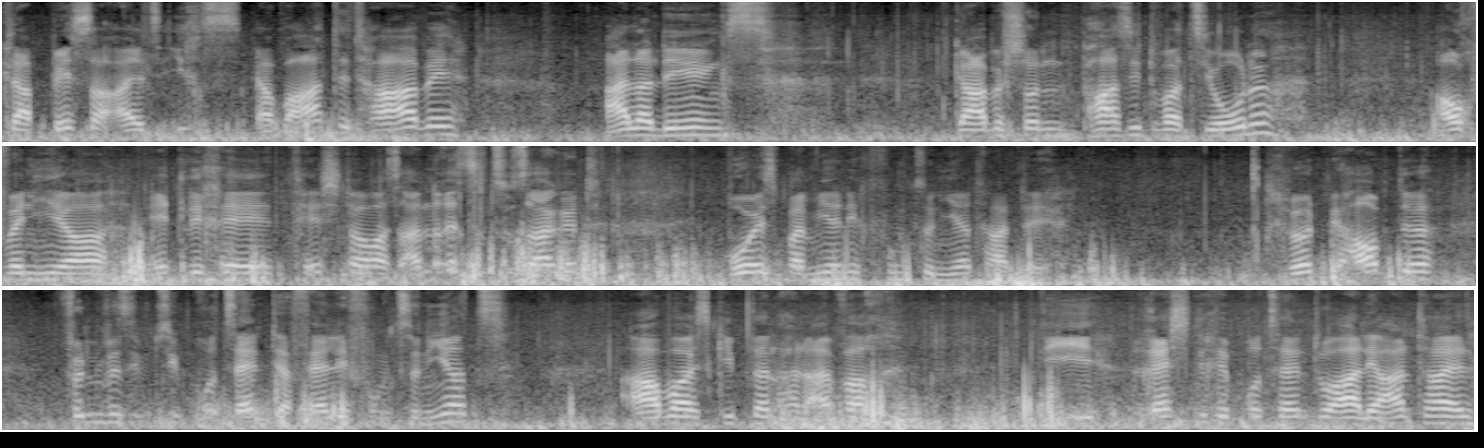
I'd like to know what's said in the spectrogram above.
klappt besser, als ich es erwartet habe. Allerdings gab es schon ein paar Situationen, auch wenn hier etliche Tester was anderes dazu sagen, wo es bei mir nicht funktioniert hatte. Ich würde behaupten, 75% der Fälle funktioniert aber es gibt dann halt einfach die restliche prozentuale Anteil,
